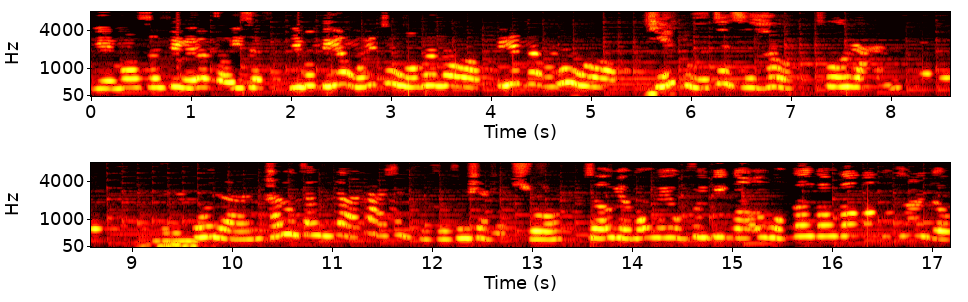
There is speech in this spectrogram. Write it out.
野猫生病了，要找医生。你们不要围住我们了，别挡路啊！结果这时候，突然，突然，爬路上遇到大象叔叔出现了，说：“小野猫没有生病啊，我刚刚刚刚看着。”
